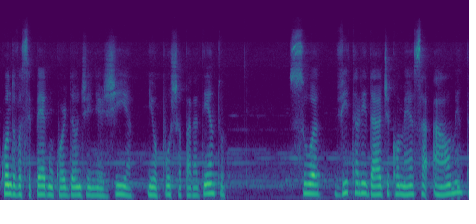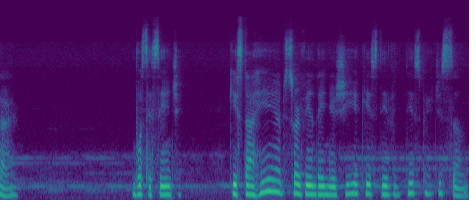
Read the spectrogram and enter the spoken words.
Quando você pega um cordão de energia e o puxa para dentro, sua vitalidade começa a aumentar. Você sente que está reabsorvendo a energia que esteve desperdiçando.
